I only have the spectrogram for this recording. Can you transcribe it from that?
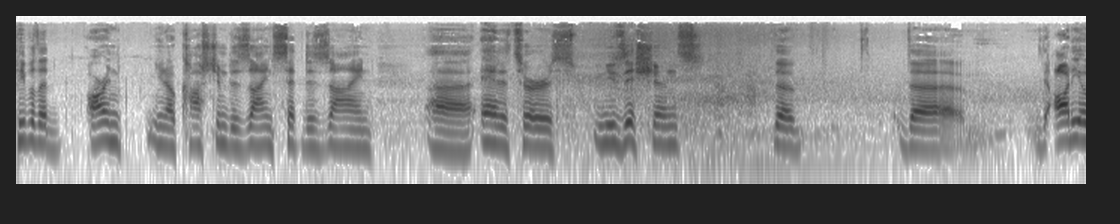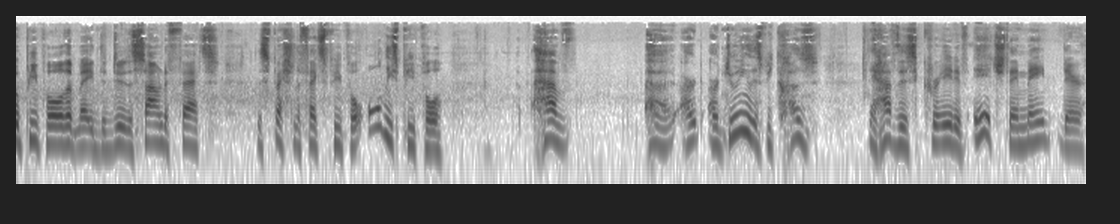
people that are in you know costume design, set design, uh, editors, musicians, the the the audio people that made to do the sound effects, the special effects people. All these people have uh, are are doing this because they have this creative itch. They made their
